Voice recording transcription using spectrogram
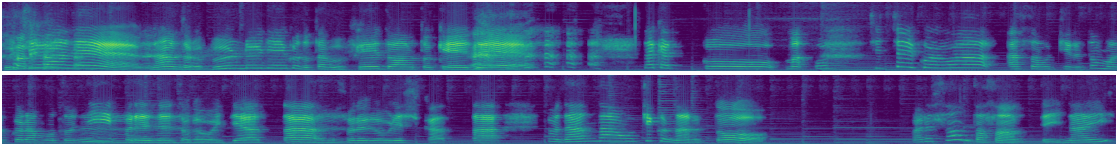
うちはね、なんだろう、分類でいくと多分フェードアウト系で、なんかこう、ま、おちっちゃい頃は朝起きると枕元にプレゼントが置いてあった、うん。それが嬉しかった。でもだんだん大きくなると、あれ、サンタさんっていない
